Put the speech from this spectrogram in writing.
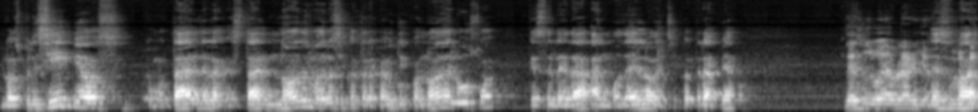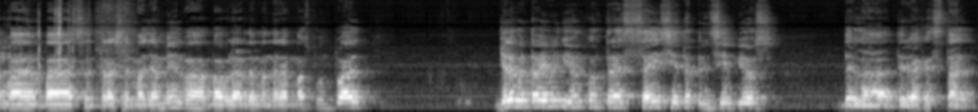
los principios como tal de la gestal, no del modelo psicoterapéutico, no del uso que se le da al modelo en psicoterapia, De esos voy a hablar yo. de eso va, va- va a centrarse más Yamil, va, va a hablar de manera más puntual. Yo le contaba a Yamil que yo encontré 6, 7 principios de la teoría gestal.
